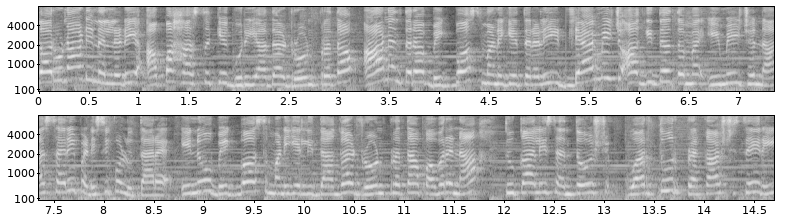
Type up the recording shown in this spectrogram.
ಕರುನಾಡಿನೆಲ್ಲೆಡೆ ಅಪಹಾಸ್ಯಕ್ಕೆ ಗುರಿಯಾದ ಡ್ರೋನ್ ಪ್ರತಾಪ್ ಆನಂತರ ಬಿಗ್ ಬಾಸ್ ಮನೆಗೆ ತೆರಳಿ ಡ್ಯಾಮೇಜ್ ಆಗಿದ್ದ ತಮ್ಮ ಇಮೇಜ್ ಅನ್ನ ಸರಿಪಡಿಸಿಕೊಳ್ಳುತ್ತಾರೆ. ಇನ್ನು ಬಿಗ್ ಬಾಸ್ ಮನೆಯಲ್ಲಿದ್ದಾಗ ಡ್ರೋನ್ ಪ್ರತಾಪ್ ಅವರನ್ನ ತುಕಾಲಿ ಸಂತೋಷ್, ವರ್ತೂರ್ ಪ್ರಕಾಶ್ ಸೇರಿ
